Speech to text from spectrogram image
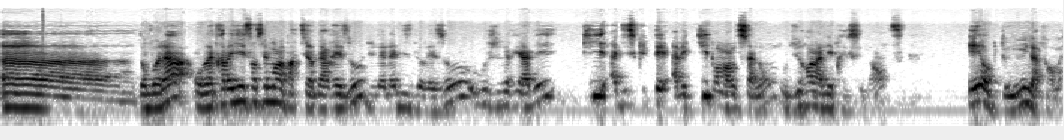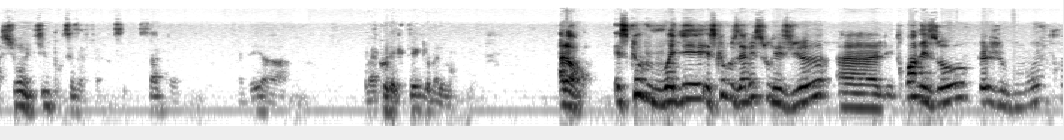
Donc voilà, on va travailler essentiellement à partir d'un réseau, d'une analyse de réseau, où je vais regarder qui a discuté avec qui pendant le salon ou durant l'année précédente et obtenu une information utile pour ses affaires. C'est ça qu'on euh, a collecté globalement. Alors, est-ce que vous voyez, est-ce que vous avez sous les yeux euh, les trois réseaux que je vous montre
